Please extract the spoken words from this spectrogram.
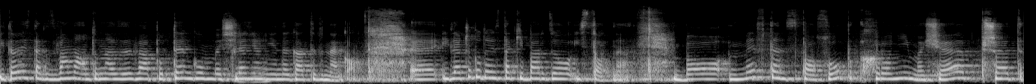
I to jest tak zwana, on to nazywa potęgą myślenia mhm. nienegatywnego. I dlaczego to jest takie bardzo istotne? Bo my w ten sposób chronimy się przed y,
